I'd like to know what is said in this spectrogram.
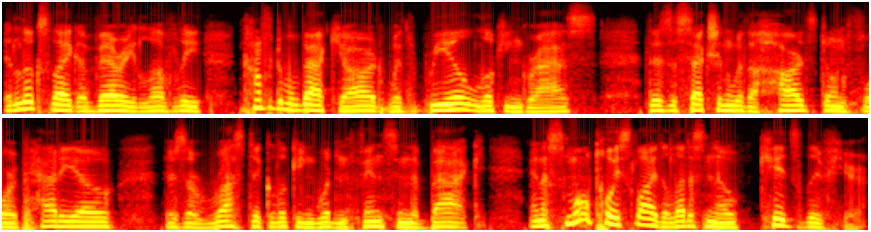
It looks like a very lovely, comfortable backyard with real looking grass. There's a section with a hard stone floor patio. There's a rustic looking wooden fence in the back, and a small toy slide to let us know kids live here.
